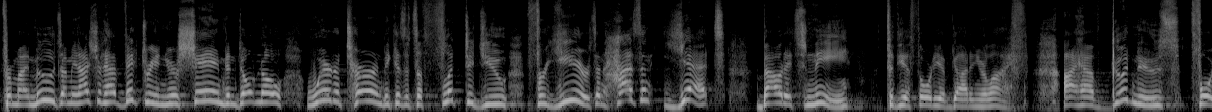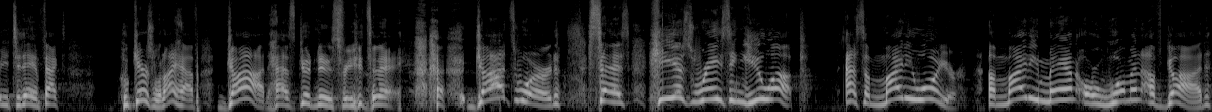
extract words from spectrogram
for my moods. I mean, I should have victory, and you're ashamed and don't know where to turn because it's afflicted you for years and hasn't yet bowed its knee to the authority of God in your life. I have good news for you today. In fact, who cares what I have? God has good news for you today. God's word says He is raising you up as a mighty warrior a mighty man or woman of God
